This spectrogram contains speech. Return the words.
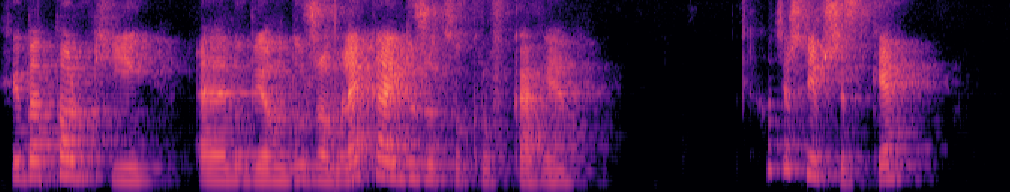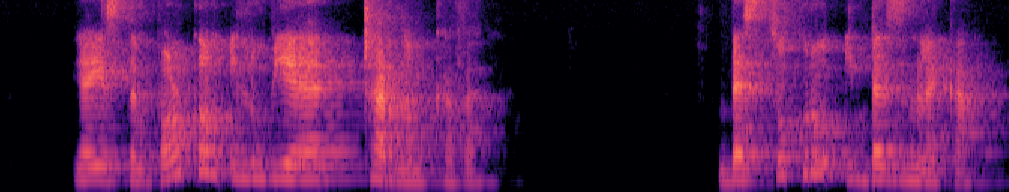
Chyba Polki e, lubią dużo mleka i dużo cukru w kawie. Chociaż nie wszystkie. Ja jestem Polką i lubię czarną kawę. Bez cukru i bez mleka.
